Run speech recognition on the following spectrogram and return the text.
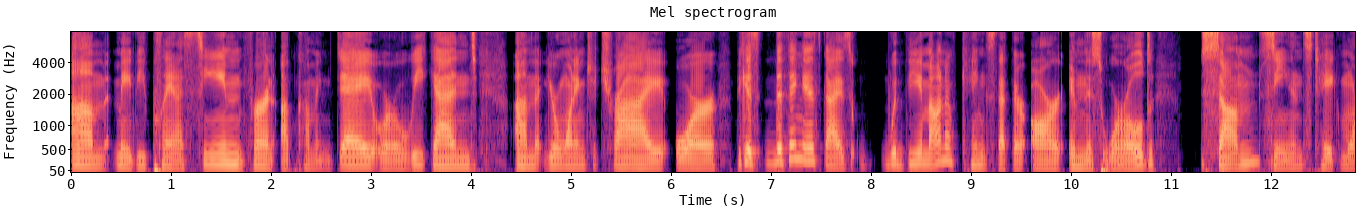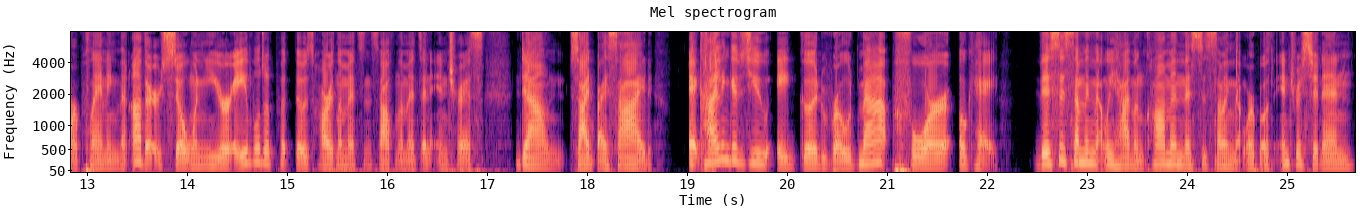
Um, maybe plan a scene for an upcoming day or a weekend um, that you're wanting to try. Or because the thing is, guys, with the amount of kinks that there are in this world, some scenes take more planning than others. So when you're able to put those hard limits and soft limits and interests down side by side, it kind of gives you a good roadmap for, okay, this is something that we have in common. This is something that we're both interested in.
